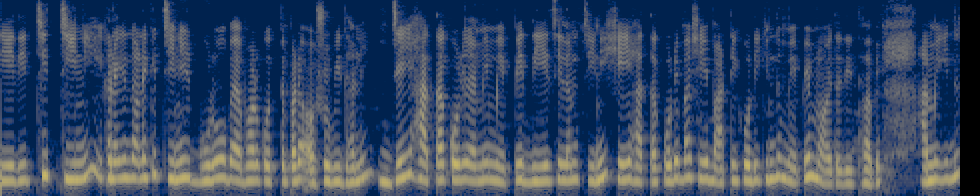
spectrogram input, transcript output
দিয়ে দিচ্ছি চিনি। এখানে কিন্তু অনেকে চিনির গুঁড়োও ব্যবহার করতে পারে, অসুবিধা নেই। যেই হাতা করে আমি মেপে দিয়েছিলাম চিনি, সেই হাতা করে বা সেই বাটি করে কিন্তু মেপে ময়দা দিতে হবে। আমি কিন্তু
